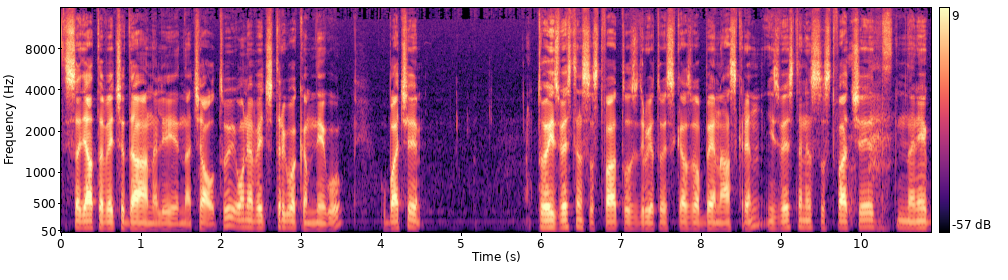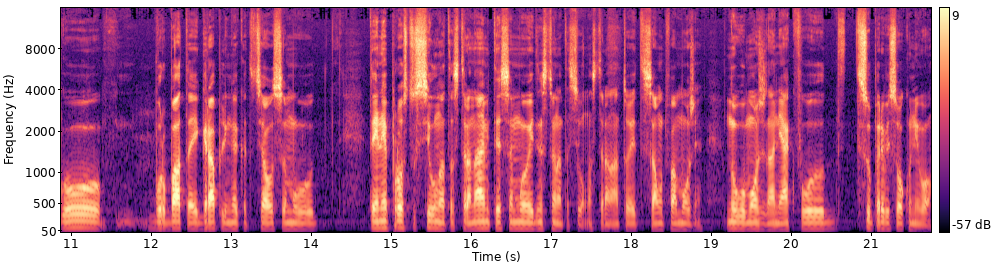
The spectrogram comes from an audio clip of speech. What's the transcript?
съдята вече дава нали, началото и оня вече тръгва към него. Обаче той е известен с това, този другия, той се казва Бен Аскрен. Известен е с това, че на него борбата и граплинга като цяло са му... Те не е просто силната страна, ами те са му единствената силна страна. Той само това може. Много може на някакво супер високо ниво.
